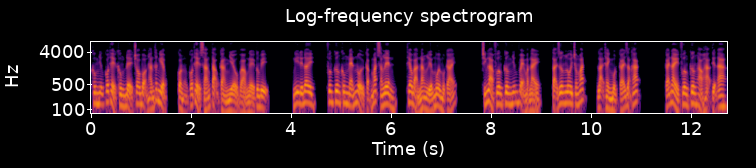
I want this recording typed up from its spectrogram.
không những có thể không để cho bọn hắn thất nghiệp, còn có thể sáng tạo càng nhiều vào nghề cương vị. Nghĩ đến đây phương cương không nén nổi cặp mắt sáng lên, theo bản năng liếm môi một cái. Chính là phương cương những vẻ mặt này, tại dương lôi trong mắt, lại thành một cái dạng khác. Cái này phương cương hảo hạ tiện a.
